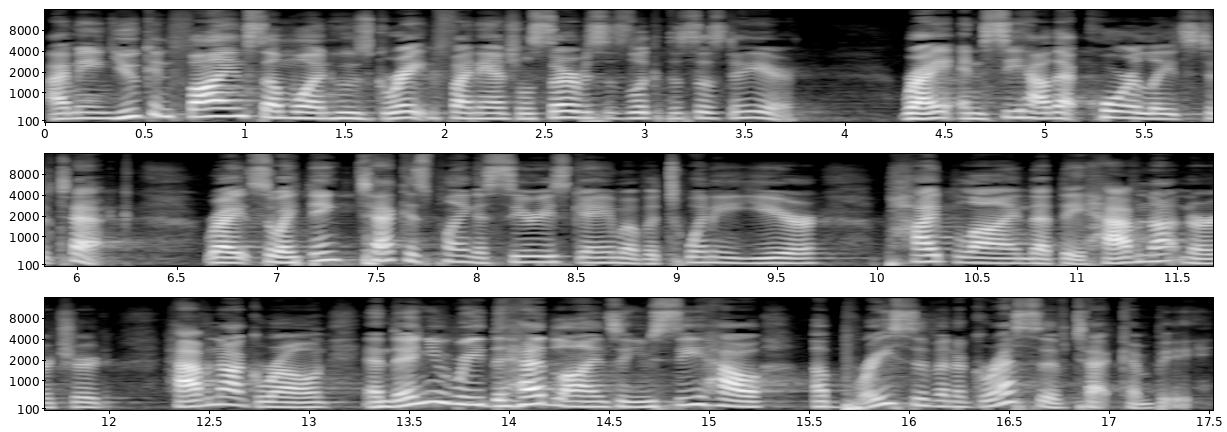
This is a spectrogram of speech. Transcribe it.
I mean, you can find someone who's great in financial services, look at the sister here, right? And see how that correlates to tech, right? So I think tech is playing a serious game of a 20 year pipeline that they have not nurtured, have not grown. And then you read the headlines and you see how abrasive and aggressive tech can be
